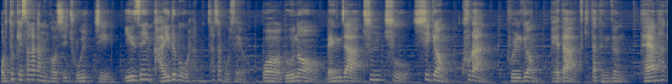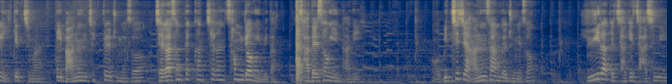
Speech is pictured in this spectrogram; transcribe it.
어떻게 살아가는 것이 좋을지 인생 가이드북을 한번 찾아보세요. 뭐 논어, 맹자, 춘추, 시경, 쿠란, 불경, 베다, 기타 등등 다양하게 있겠지만 이 많은 책들 중에서 제가 선택한 책은 성경입니다. 4대 성인 아니 어, 미치지 않은 사람들 중에서 유일하게 자기 자신이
